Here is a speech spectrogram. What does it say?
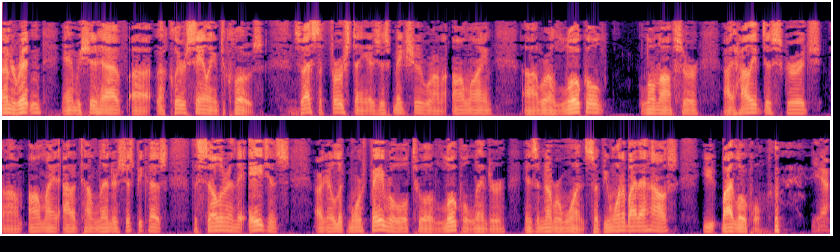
underwritten, and we should have uh, a clear sailing to close. So that's the first thing is just make sure we're on an online, uh, we're a local loan officer. I highly discourage um, online out of town lenders just because the seller and the agents are going to look more favorable to a local lender is the number one. So if you want to buy the house, you buy local. Yeah.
